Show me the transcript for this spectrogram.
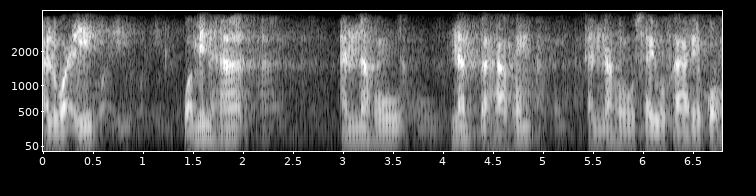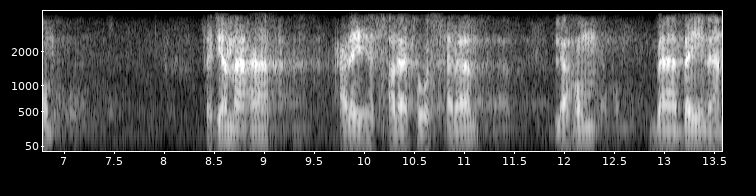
والوعيد ومنها أنه نبههم أنه سيفارقهم. فجمع عليه الصلاة والسلام لهم ما بين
